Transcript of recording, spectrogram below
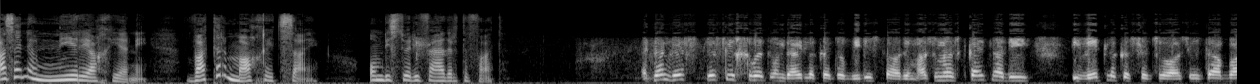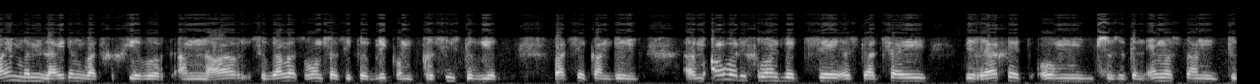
As hy nou nie reageer nie, watter mag het sy om die storie verder te vat? Ek dink dis dis die groot onduidelikheid op hierdie stadium. As ons kyk na die die wetlike situasie, is daar baie min leiding wat gegee word aan haar, sowel as ons as die publiek om presies te weet wat sy kan doen. Ehm um, al wat die grondwet sê is dat sy die reg het om soos dit in Engels dan to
